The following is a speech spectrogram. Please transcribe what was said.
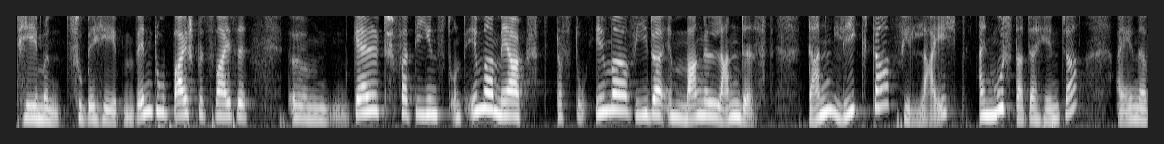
Themen zu beheben. Wenn du beispielsweise ähm, Geld verdienst und immer merkst, dass du immer wieder im Mangel landest, dann liegt da vielleicht ein Muster dahinter, eine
